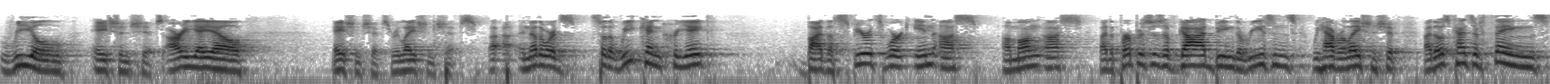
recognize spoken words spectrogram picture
real relationships. R E A L relationships, relationships. Uh, uh, in other words, so that we can create by the Spirit's work in us, among us, by the purposes of God being the reasons we have relationship, by those kinds of things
